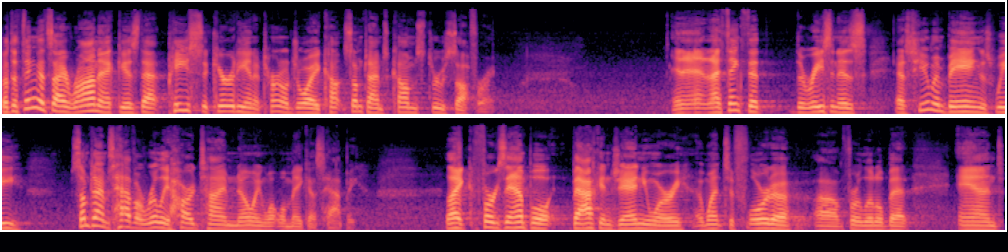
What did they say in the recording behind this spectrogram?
But the thing that's ironic is that peace, security, and eternal joy sometimes comes through suffering. And, and I think that the reason is, as human beings, we sometimes have a really hard time knowing what will make us happy. Like, for example, back in January, I went to Florida uh, for a little bit and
